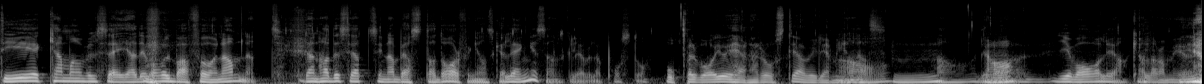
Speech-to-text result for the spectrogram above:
det kan man väl säga, det var väl bara förnamnet. Den hade sett sina bästa dagar för ganska länge sedan skulle jag vilja påstå. Opel var ju gärna rostiga vill jag minnas. Ja, Mm. Ja, det Ja. var Gevalia kallar de ju Ja.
